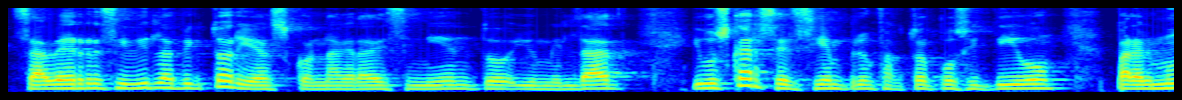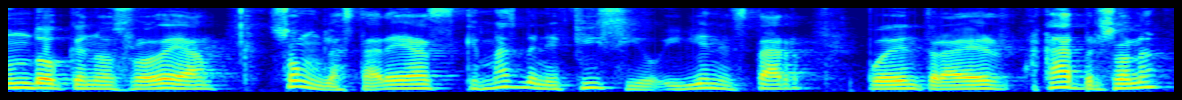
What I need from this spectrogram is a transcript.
saber recibir las victorias con agradecimiento y humildad y buscar ser siempre un factor positivo para el mundo que nos rodea, son las tareas que más beneficio y bienestar pueden traer a cada persona,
